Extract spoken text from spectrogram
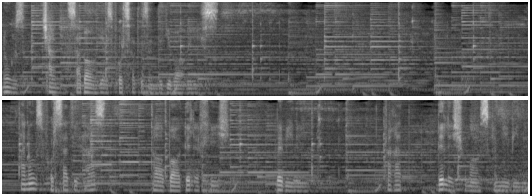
هنوز چند سبایی از فرصت زندگی باقی است. هنوز فرصتی هست تا با دل خیش ببینید. فقط دل شماست که می‌بینه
